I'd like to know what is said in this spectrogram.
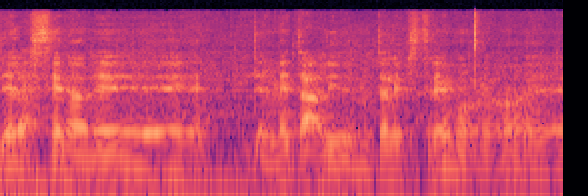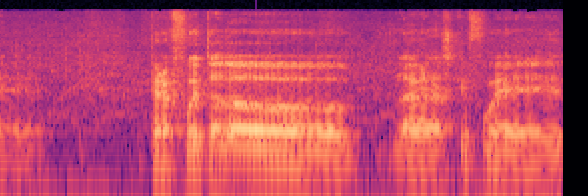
la escena de- del metal y del metal extremo, ¿no? Eh, pero fue todo, la verdad es que fue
